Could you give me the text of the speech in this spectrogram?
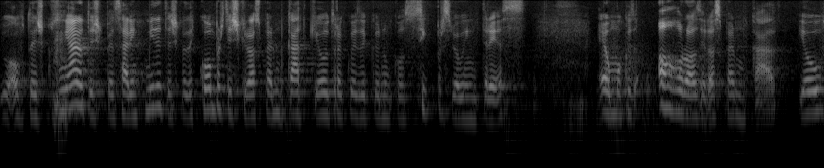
Ou tens de cozinhar, ou tens de pensar em comida, tens de fazer compras, tens de ir ao supermercado, que é outra coisa que eu não consigo perceber o interesse. É uma coisa horrorosa ir ao supermercado. Eu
